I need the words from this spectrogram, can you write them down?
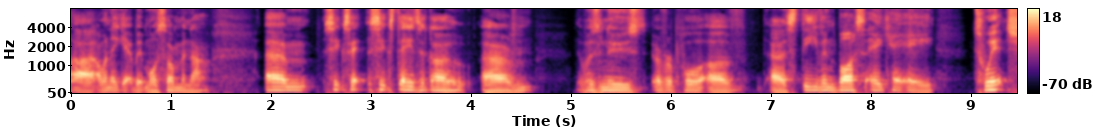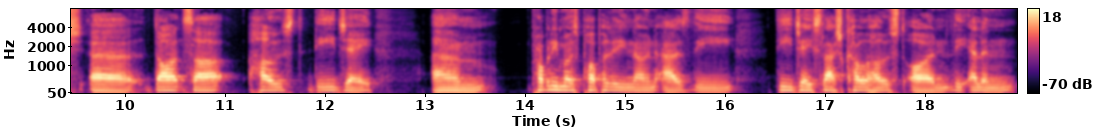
uh, I want to get a bit more somber now. Um, six six days ago, um, there was news, a report of uh, Stephen Boss, aka Twitch uh, dancer, host, DJ, um, probably most popularly known as the DJ slash co-host on the Ellen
